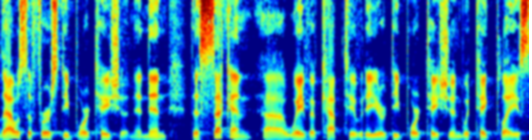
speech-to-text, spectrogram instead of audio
that was the first deportation. And then the second uh, wave of captivity or deportation would take place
